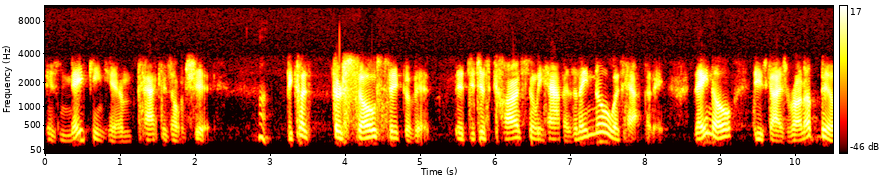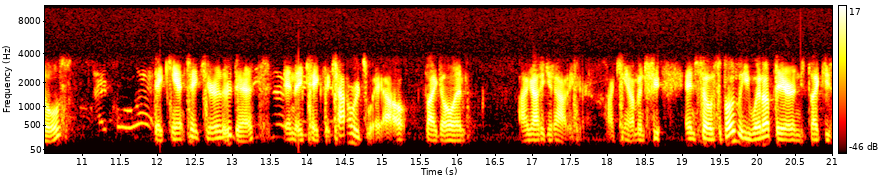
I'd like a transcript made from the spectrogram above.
is making him pack his own shit. Because they're so sick of it. It, it just constantly happens. And they know what's happening. They know these guys run up bills. They can't take care of their debts. And they take the coward's way out by going, I got to get out of here. I can't. I'm in fear. And so supposedly he went up there and like he's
